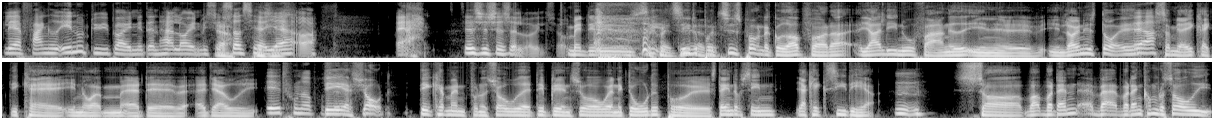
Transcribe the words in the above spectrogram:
bliver jeg fanget endnu dybere ind i den her løgn, hvis jeg Ja, så siger præcis. ja. Og, ja, det synes jeg selv var vildt sjovt. Men det vil sige, sige, er du på et tidspunkt er gået op for dig. Jeg er lige nu fanget i en, øh, i en løgnhistorie, Ja. som jeg ikke rigtig kan indrømme, at, øh, at jeg er ude i. 100 procent. Det er sjovt. Det kan man få noget sjov ud af. Det bliver en sjov anekdote på øh, stand-up-scenen. Jeg kan ikke sige det her. Mm. Så hvordan, hvordan kommer du så ud i,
